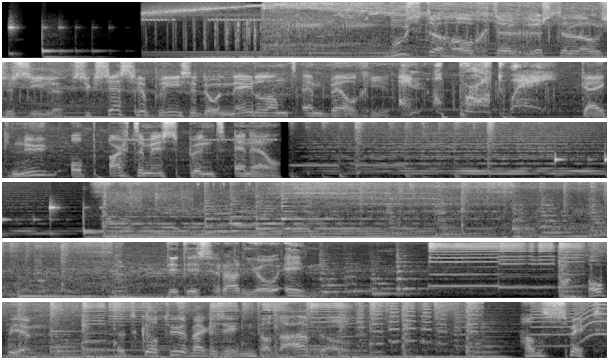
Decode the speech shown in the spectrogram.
Woeste hoogte, rusteloze zielen. Succesreprise door Nederland en België. En op Broadway. Kijk nu op artemis.nl. Dit is Radio 1. Opium, het cultuurmagazin van de AVRO. Hans Smit.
